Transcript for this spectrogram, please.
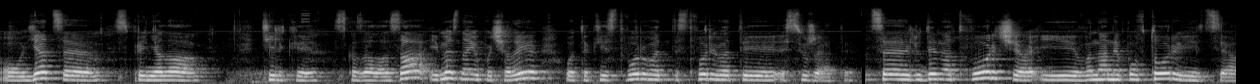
О, я це сприйняла тільки сказала за, і ми з нею почали отакі створювати, створювати сюжети. Це людина творча і вона не повторюється.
